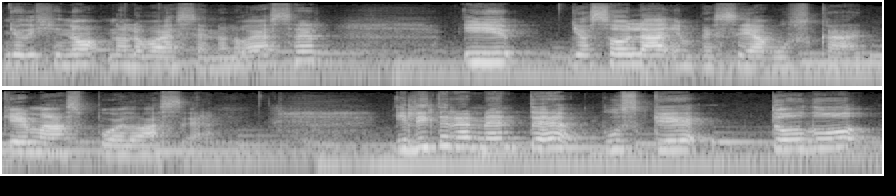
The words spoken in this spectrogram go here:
yo dije no, no lo voy a hacer, no lo voy a hacer y yo sola empecé a buscar qué más puedo hacer y literalmente busqué todo,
